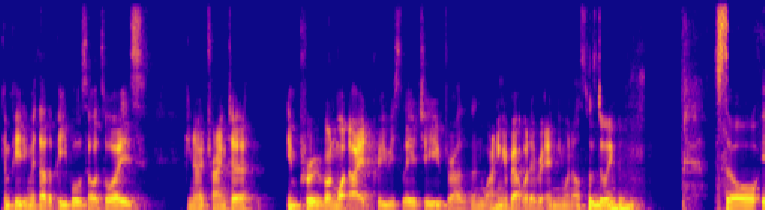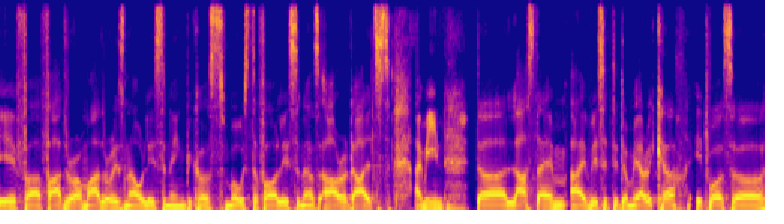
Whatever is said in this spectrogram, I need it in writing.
competing with other people. So it's always, you know, trying to improve on what I had previously achieved rather than worrying about whatever anyone else was doing. So, if a father or mother is now listening, because most of our listeners are adults, I mean, the last time I visited America, it was uh,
